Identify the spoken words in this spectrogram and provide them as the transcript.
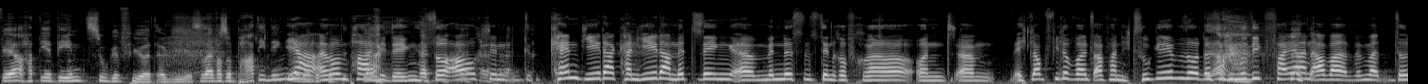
wer hat dir den zugeführt irgendwie? Ist das einfach so ein Partyding? Ja, einfach ein Partyding. Ja. So auch, den, kennt jeder, kann jeder mitsingen, äh, mindestens den Refrain. Und ähm, ich glaube, viele wollen es einfach nicht zugeben, so, dass ja. sie die Musik feiern, aber wenn man so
